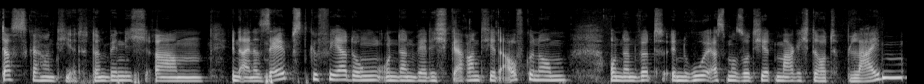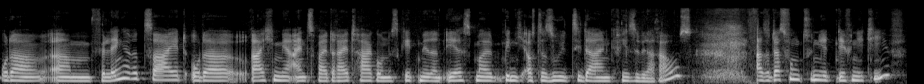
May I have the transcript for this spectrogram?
Das garantiert. Dann bin ich ähm, in einer Selbstgefährdung und dann werde ich garantiert aufgenommen und dann wird in Ruhe erstmal sortiert, mag ich dort bleiben oder ähm, für längere Zeit oder reichen mir ein, zwei, drei Tage und es geht mir dann erstmal, bin ich aus der suizidalen Krise wieder raus. Also das funktioniert definitiv.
